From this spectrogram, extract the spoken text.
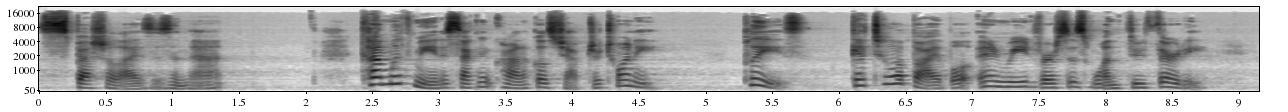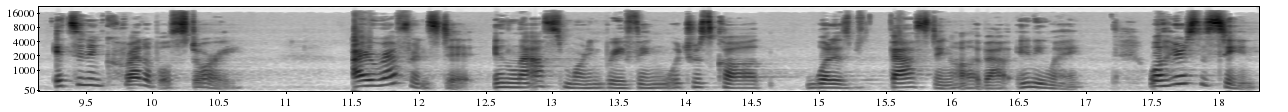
specializes in that. Come with me to 2 Chronicles chapter 20. Please get to a Bible and read verses 1 through 30. It's an incredible story. I referenced it in last morning briefing, which was called What is Fasting All About Anyway? Well, here's the scene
